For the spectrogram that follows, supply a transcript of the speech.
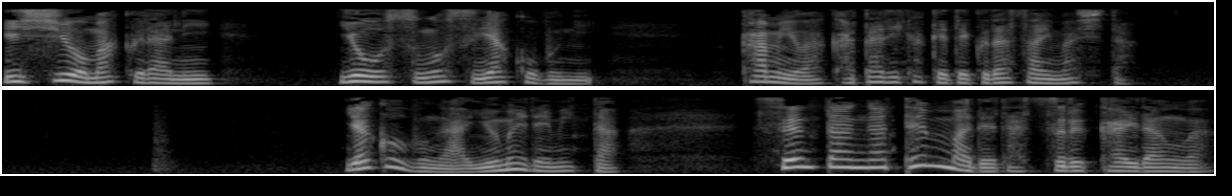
石を枕に夜を過ごすヤコブに、神は語りかけてくださいました。ヤコブが夢で見た先端が天まで達する階段は、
